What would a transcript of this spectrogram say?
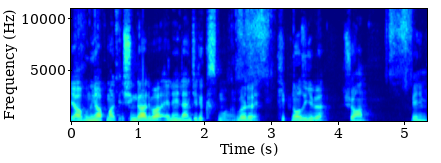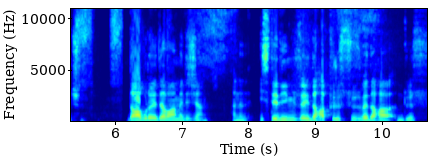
Ya bunu yapmak işin galiba en eğlenceli kısmı. Böyle hipnoz gibi şu an benim için. Daha buraya devam edeceğim. Hani istediğim yüzey daha pürüzsüz ve daha düz.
